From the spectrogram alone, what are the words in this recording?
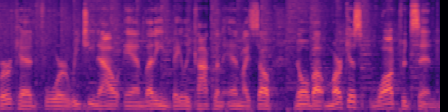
Burkhead for reaching out and letting Bailey Conklin and myself know about Marcus Walfridsson.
